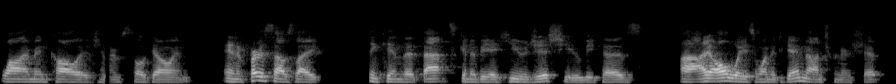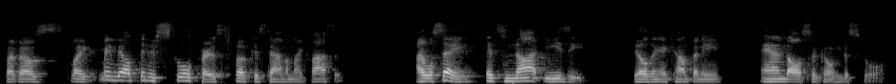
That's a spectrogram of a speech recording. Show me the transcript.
while I'm in college and I'm still going. And at first I was like thinking that that's going to be a huge issue because uh, I always wanted to get into entrepreneurship, but I was like, maybe I'll finish school first, focus down on my classes. I will say it's not easy building a company and also going to school.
